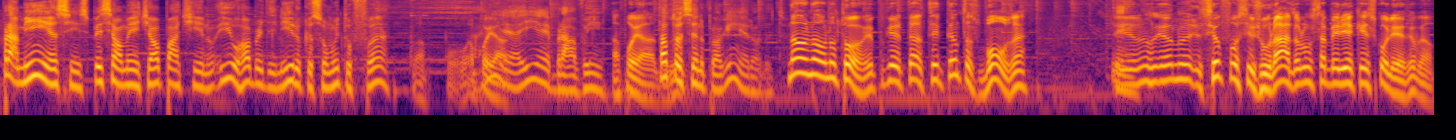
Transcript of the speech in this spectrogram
Pra mim, assim, especialmente Al Pacino e o Robert De Niro, que eu sou muito fã. Apoiado. Aí, aí é bravo, hein? Apoiado. Tá torcendo pra alguém, Heródoto? Não, não, não tô. É porque tá, tem tantos bons, né? Eu, eu, se eu fosse jurado, eu não saberia quem escolher, viu, meu?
